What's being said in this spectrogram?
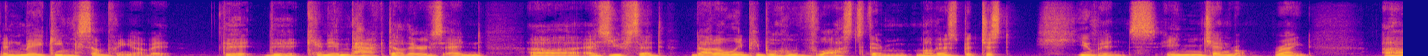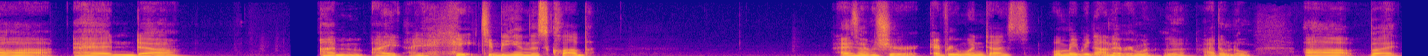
and making something of it that that can impact others and uh, as you've said not only people who've lost their mothers but just humans in general right uh, and uh, I'm I, I hate to be in this club as I'm sure everyone does well maybe not everyone uh, I don't know uh, but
